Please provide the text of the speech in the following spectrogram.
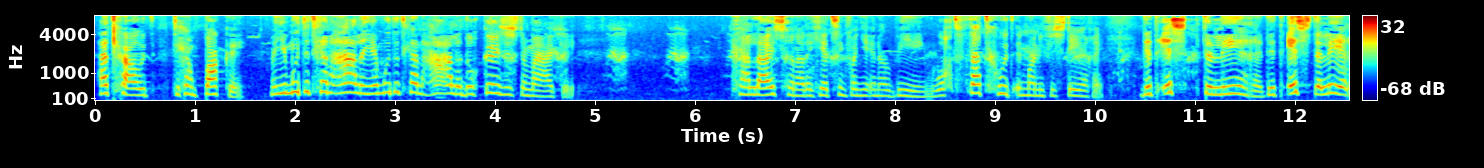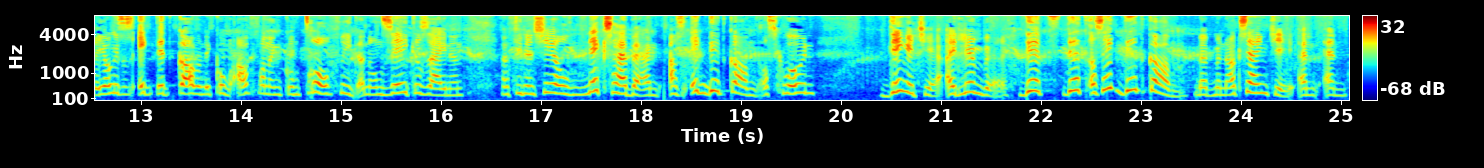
het goud te gaan pakken. Je moet het gaan halen. Je moet het gaan halen door keuzes te maken. Ga luisteren naar de gidsing van je inner being. Word vet goed in manifesteren. Dit is te leren. Dit is te leren. Jongens, als ik dit kan en ik kom af van een controlfreak en onzeker zijn en, financieel niks hebben. En als ik dit kan, als gewoon dingetje uit Limburg. Dit, dit, als ik dit kan met mijn accentje. En, en,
